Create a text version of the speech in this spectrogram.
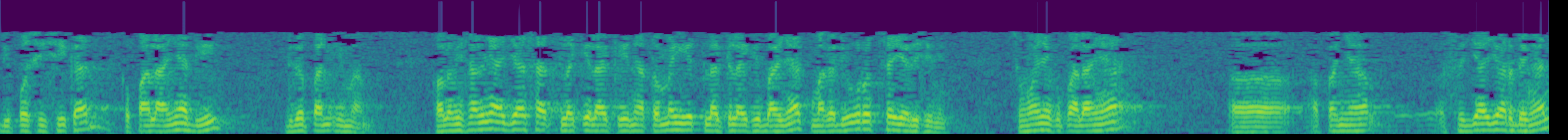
diposisikan kepalanya di di depan imam. Kalau misalnya jasad laki-laki ini atau mayit laki-laki banyak, maka diurut saja di sini. Semuanya kepalanya uh, apanya sejajar dengan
